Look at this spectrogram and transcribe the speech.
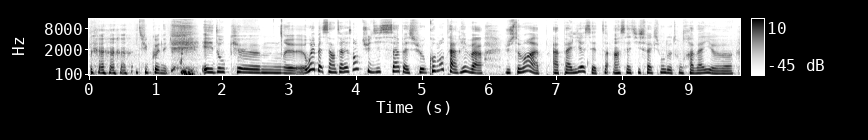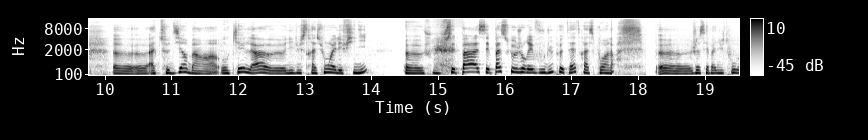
tu connais. Et donc, euh, euh, ouais, bah, c'est intéressant que tu dises ça parce que comment tu arrives à, justement à, à pallier à cette insatisfaction de ton travail, euh, euh, à te dire, ben, ok, là, l'illustration, elle est finie. Je sais pas, c'est pas ce que j'aurais voulu peut-être à ce point-là. Je sais pas du tout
